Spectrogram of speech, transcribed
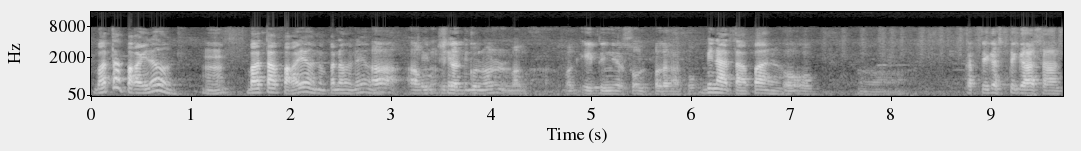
Bata pa kayo noon. Hmm? Bata pa kayo nung panahon na yun. Ah, ang edad ko noon, mag, mag 18 years old pa lang ako. Binata pa, no? Oo. Oo. Katigas-tigasan.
